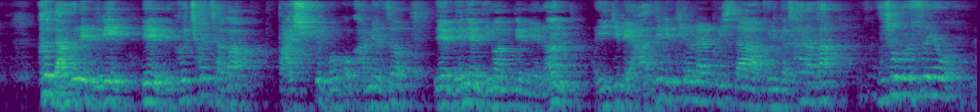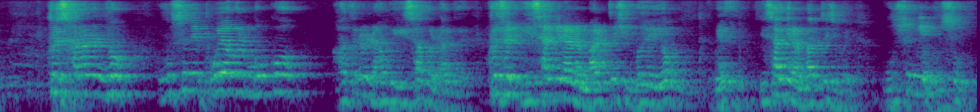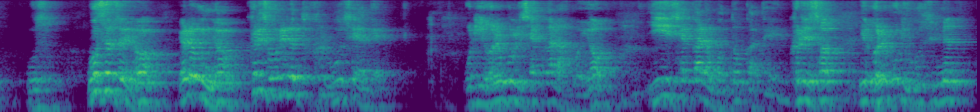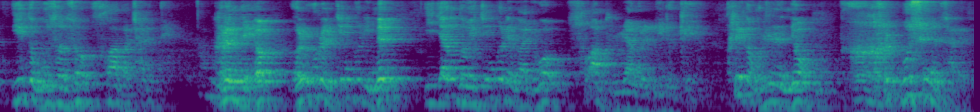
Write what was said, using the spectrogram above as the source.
그 나그네들이, 예, 그 천사가 맛있게 먹고 가면서, 예, 매년 이맘때면은 이 집에 아들이 태어날 것이다. 그러니까 사라가 웃어버렸어요. 그래서 사라는요, 웃음의 보약을 먹고 아들을 낳고 이삭을 낳은 거예요. 그래서 이삭이라는 말 뜻이 뭐예요? 예? 이삭이라는 말 뜻이 뭐예요? 웃음이에요, 웃음. 웃음. 웃어서요, 여러분요, 그래서 우리는 늘 웃어야 돼. 우리 얼굴 색깔하고요, 이 색깔하고 똑같아요. 그래서 이 얼굴이 웃으면 이도 웃어서 소화가 잘 돼. 그런데요, 얼굴을 찡그리면 이 정도에 찡그려가지고 소화 불량을 일으켜요. 그러니까 우리는요, 살아야 돼.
